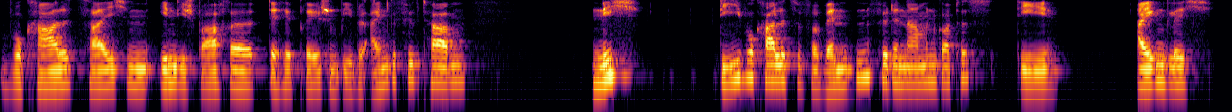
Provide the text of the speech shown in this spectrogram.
Vokalzeichen in die Sprache der hebräischen Bibel eingefügt haben, nicht die Vokale zu verwenden für den Namen Gottes, die eigentlich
